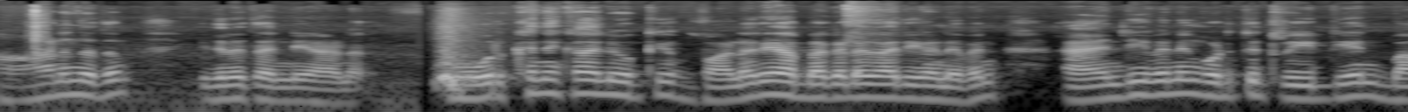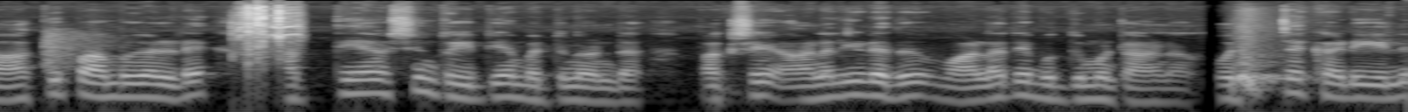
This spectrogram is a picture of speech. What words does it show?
കാണുന്നതും ഇതിൽ തന്നെയാണ്. മൂർഖനെക്കാളുമൊക്കെ വളരെ അപകടകാരിയാണ് ഇവൻ. ആന്റിവനം കൊടുത്ത് ട്രീറ്റ് ചെയ്യാൻ ബാക്കി പാമ്പുകളുടെ അത്യാവശ്യം ട്രീറ്റ് ചെയ്യാൻ പറ്റുന്നുണ്ട്. പക്ഷേ അണലിയുടേത് വളരെ ബുദ്ധിമുട്ടാണ്. ഒറ്റ കടിയിൽ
